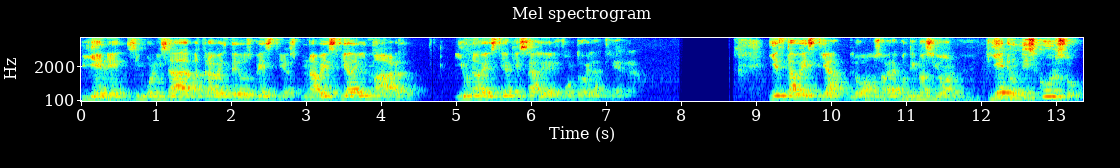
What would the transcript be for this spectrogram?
viene simbolizada a través de dos bestias, una bestia del mar y una bestia que sale del fondo de la tierra. Y esta bestia, lo vamos a ver a continuación, tiene un discurso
